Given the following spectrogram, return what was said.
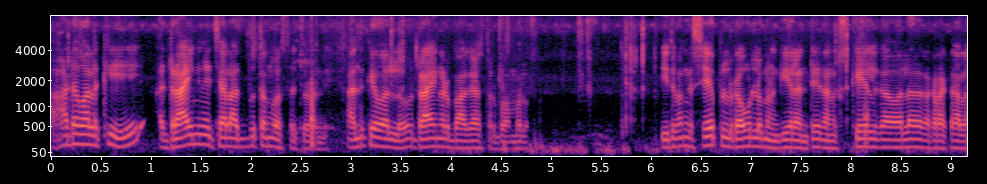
ఆడవాళ్ళకి ఆ డ్రాయింగ్ అనేది చాలా అద్భుతంగా వస్తుంది చూడండి. అందుకే వాళ్ళు డ్రాయింగ్ కూడా బాగా వేస్తారు బొమ్మలు. ఇది వంక షేపులు రౌండ్లో మనం గీయాలంటే దానికి స్కేల్ కావాలా రకరకాల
